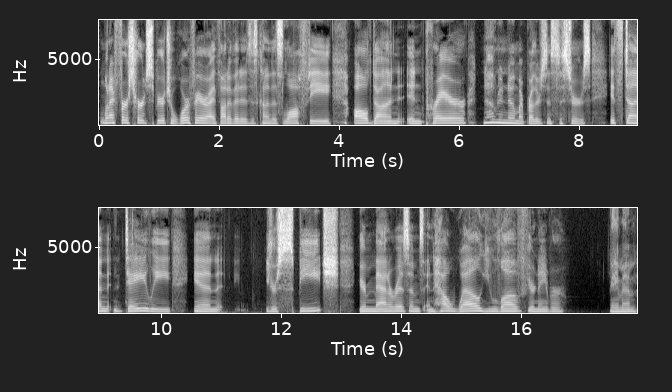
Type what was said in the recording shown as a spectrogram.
when I first heard spiritual warfare, I thought of it as this kind of this lofty, all done in prayer. No, no, no, my brothers and sisters, it's done daily in your speech, your mannerisms, and how well you love your neighbor. Amen.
